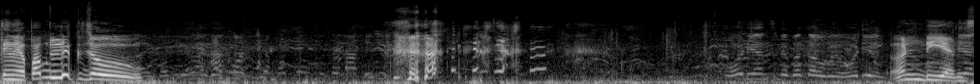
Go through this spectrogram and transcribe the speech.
તમે પબ્લિક જો ઓડિયન્સ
